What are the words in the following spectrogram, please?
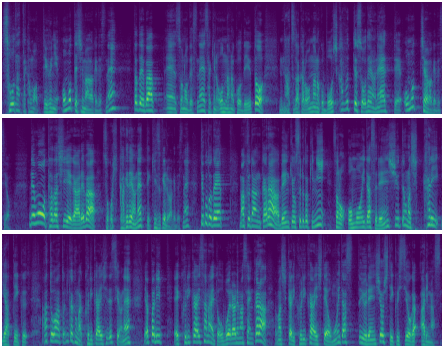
そうだったかもっていうふうに思ってしまうわけですね。例えば、えー、そのですねさっきの女の子で言うと夏だから女の子帽子かぶってそうだよねって思っちゃうわけですよ。でも正しい絵があればそこ引っ掛けだよねって気づけるわけですね。ということで、まあ、普段から勉強する時にその思い出す練習というのをしっかりやっていくあとはとにかくま繰り返しですよねやっぱり繰り返さないと覚えられませんから、まあ、しっかり繰り返して思い出すという練習をしていく必要があります。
